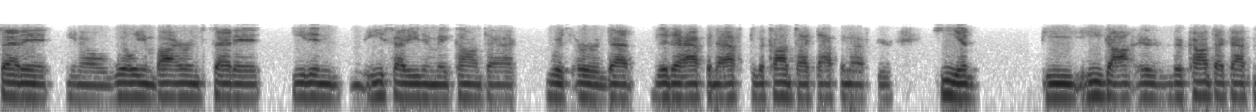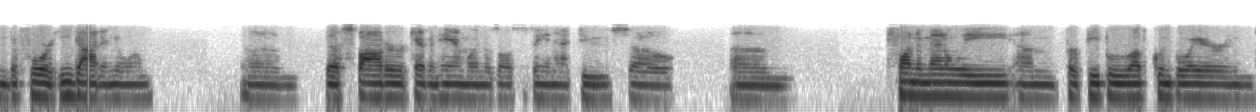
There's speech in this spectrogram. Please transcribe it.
said it. You know, William Byron said it. He didn't. He said he didn't make contact with, or that it happened after the contact happened after he had he he got the contact happened before he got into him. Um, the spotter Kevin Hamlin was also saying that too. So um, fundamentally, um, for people who love Clint Bowyer and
